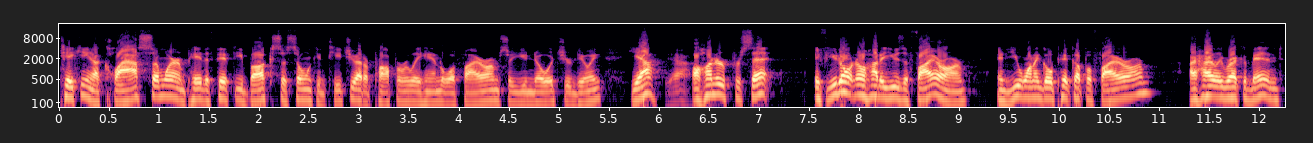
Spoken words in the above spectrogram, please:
taking a class somewhere and pay the 50 bucks so someone can teach you how to properly handle a firearm so you know what you're doing? Yeah Yeah. 100% if you don't know how to use a firearm and you want to go pick up a firearm i highly recommend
